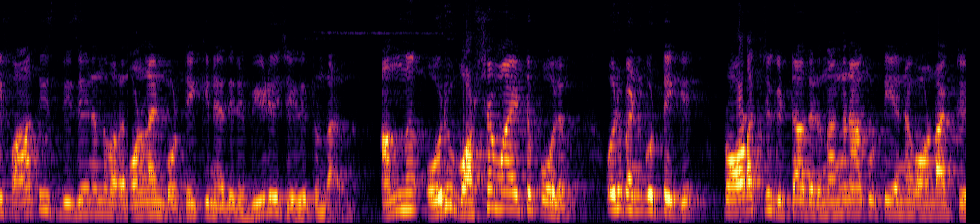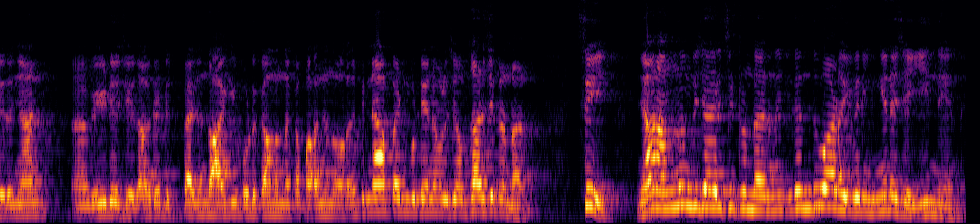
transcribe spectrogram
ഈ ഫാത്തീസ് ഡിസൈൻ എന്ന് പറയുന്ന ഓൺലൈൻ ബൊട്ടീക്കിനെതിരെ വീഡിയോ ചെയ്തിട്ടുണ്ടായിരുന്നു. അന്ന് ഒരു വർഷമായിട്ട് പോലും ഒരു പെൺകുട്ടിക്ക് പ്രോഡക്റ്റ് കിട്ടാതിരുന്ന അങ്ങനെ ആ കുട്ടി എന്നെ കോൺടാക്ട് ചെയ്ത് ഞാൻ വീഡിയോ ചെയ്ത് അവർ ഡിസ്പാച്ച് എന്താക്കി കൊടുക്കാമെന്നൊക്കെ പറഞ്ഞെന്ന് പറഞ്ഞു പിന്നെ ആ പെൺകുട്ടി എന്നെ വിളിച്ച് സംസാരിച്ചിട്ടുണ്ടായിരുന്നു. സി ഞാൻ അന്നും വിചാരിച്ചിട്ടുണ്ടായിരുന്നു ഇതെന്തുവാടാ ഇവർ ഇങ്ങനെ ചെയ്യുന്നതെന്ന്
